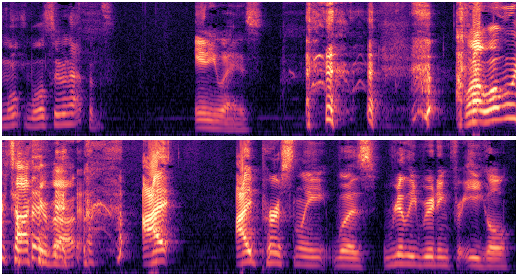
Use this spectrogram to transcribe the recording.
we'll, we'll see what happens. Anyways, Well, what were we talking about? I I personally was really rooting for Eagle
